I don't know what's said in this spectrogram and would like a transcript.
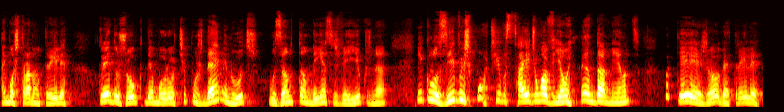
Aí mostraram um trailer, o trailer do jogo que demorou tipo uns 10 minutos, usando também esses veículos, né? Inclusive o esportivo sai de um avião em andamento. Ok, jogo, é trailer,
